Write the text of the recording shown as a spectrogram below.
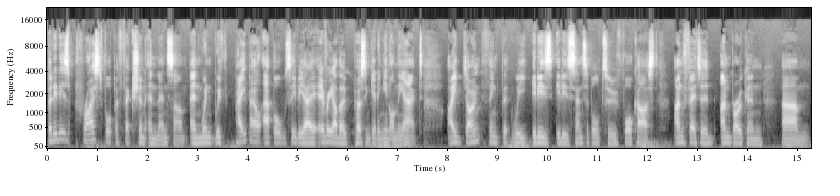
but it is priced for perfection and then some. And when with PayPal, Apple, CBA, every other person getting in on the act, I don't think that we it is it is sensible to forecast unfettered, unbroken. Um,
